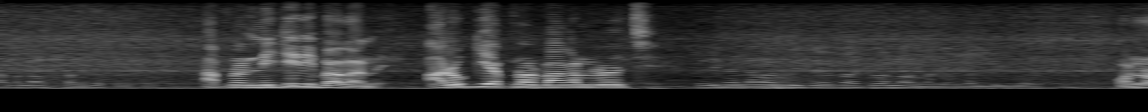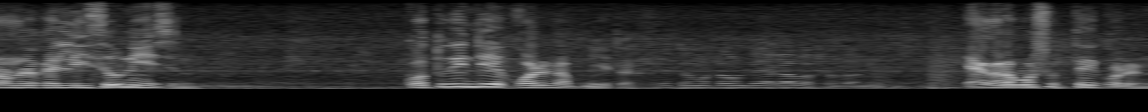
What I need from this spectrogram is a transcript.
আমার নাম সঞ্জয় সরকার। আপনার নিজেরই বাগানে আরও কি আপনার বাগান রয়েছে? এইখানে আমার নিজের বাকি অন্য অন্য জায়গায় আছে। অন্য অন্য জায়গায় লিসেও নিয়েছেন? কতদিন থেকে করেন আপনি এটা? এটা মোটামুটি এগারো বছর আমি এগারো বছর থেকে করেন।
